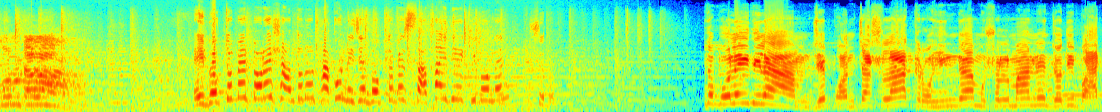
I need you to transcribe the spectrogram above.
কোনটা লাভ? এই বক্তব্যের পরে শান্তনু ঠাকুর নিজের বক্তব্যের সাফাই দিয়ে কি বললেন? শুনুন। তো বলেই দিলাম যে পঞ্চাশ লাখ রোহিঙ্গা মুসলমান যদি বাদ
